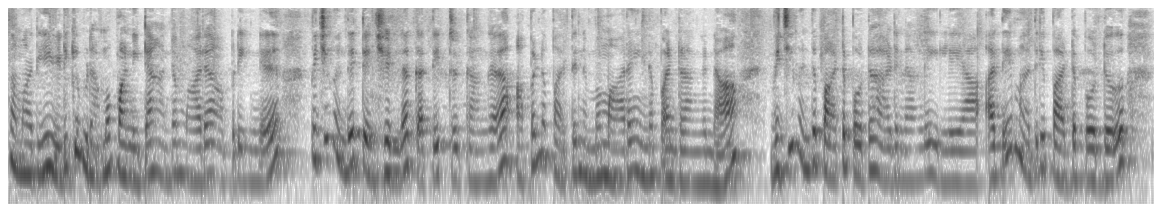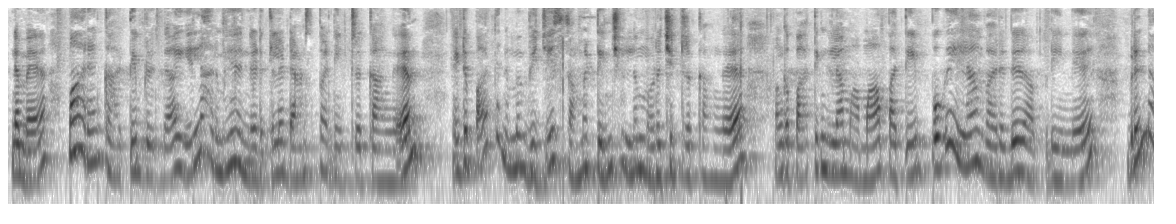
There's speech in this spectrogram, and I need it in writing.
சமாதியை இடிக்க விடாமல் பண்ணிட்டேன் அந்த மாறன் அப்படின்னு விஜய் வந்து டென்ஷனில் கத்திட்டு இருக்காங்க. அப்படின்னு பார்த்து நம்ம மாறன் என்ன பண்ணுறாங்கன்னா விஜய் வந்து பாட்டு போட்டு ஆடினாங்க இல்லையா? அதே மாதிரி பாட்டு போட்டு நம்ம மாறன் கார்த்தி பிருந்தா எல்லாருமே அந்த இடத்துல டான்ஸ் பண்ணிட்டு இருக்காங்க. இதை பார்த்து நம்ம விஜய் செம்ம டென்ஷனில் முறைச்சிட்டு இருக்காங்க அங்கே பார்த்தீங்களா மாமா பார்த்தி புகையெல்லாம் வருது அப்படின்னு பிருந்தா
